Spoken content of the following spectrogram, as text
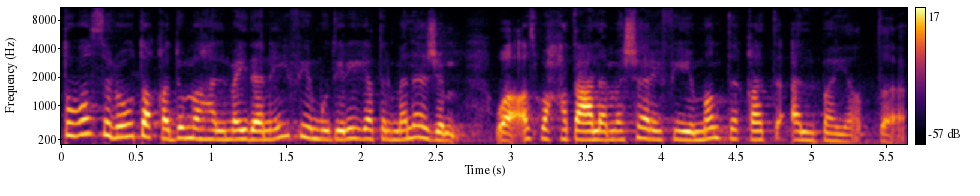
تواصل تقدمها الميداني في مديرية الملاجم وأصبحت على مشارف منطقة البياض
